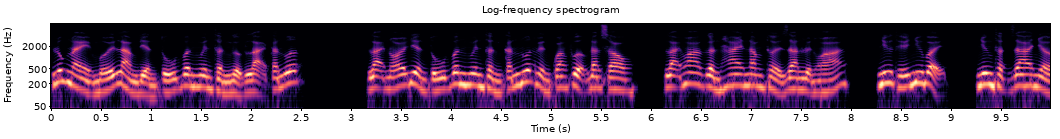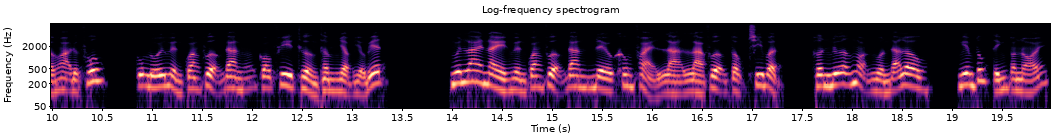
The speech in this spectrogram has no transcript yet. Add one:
lúc này mới làm Điển Tú Vân nguyên thần ngược lại cắn nuốt. Lại nói Điển Tú Vân nguyên thần cắn nuốt huyền quang phượng đan sau, lại hoa gần 2 năm thời gian luyện hóa, như thế như vậy, nhưng thật ra nhờ họa được phúc, cũng đối huyền quang phượng đan có phi thường thâm nhập hiểu biết. Nguyên lai này huyền quang phượng đan đều không phải là là phượng tộc chi vật, hơn nữa ngọn nguồn đã lâu, nghiêm túc tính toán nói,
